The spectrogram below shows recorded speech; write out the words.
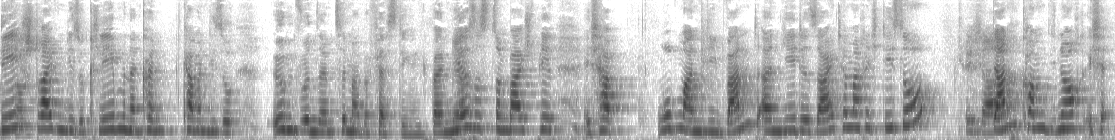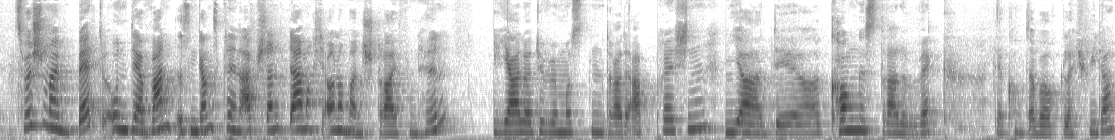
LED-Streifen, die so kleben und dann können, kann man die so irgendwo in seinem Zimmer befestigen. Bei mir Ja. ist es zum Beispiel, ich habe oben an die Wand, an jede Seite mache ich die so. Ich auch. Dann kommen die noch, ich, zwischen meinem Bett und der Wand ist ein ganz kleiner Abstand, da mache ich auch noch mal einen Streifen hin. Ja, Leute, wir mussten gerade abbrechen. Ja, der Kong ist gerade weg. Der kommt aber auch gleich wieder.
